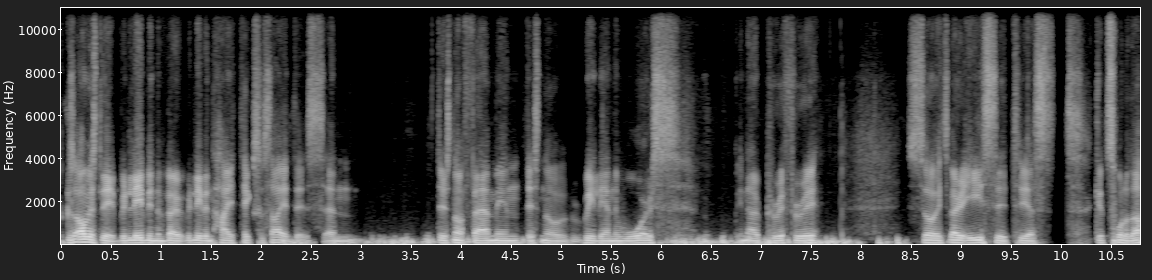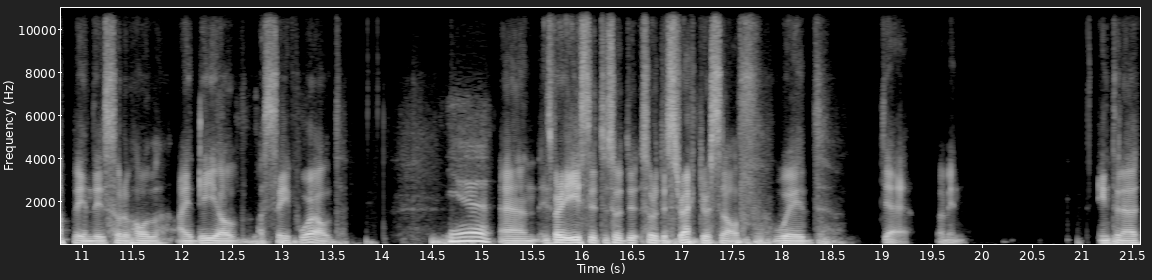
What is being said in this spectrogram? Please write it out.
because obviously we live in a very we live in high tech societies and there's no famine there's no really any wars in our periphery. So it's very easy to just get swallowed up in this sort of whole idea of a safe world. Yeah, and it's very easy to sort of, sort of distract yourself with yeah i mean internet,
